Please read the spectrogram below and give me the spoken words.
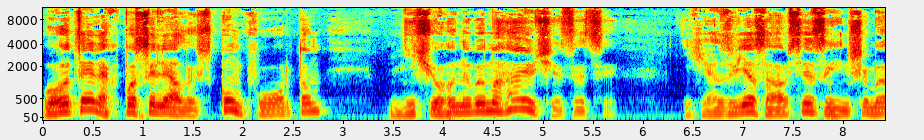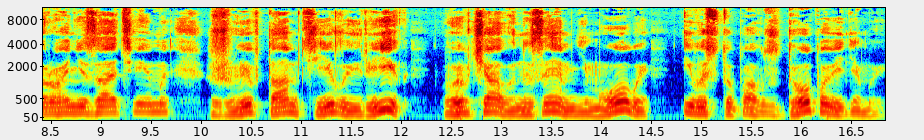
у готелях поселяли з комфортом, нічого не вимагаючи за це. Я зв'язався з іншими організаціями, жив там цілий рік, вивчав іноземні мови і виступав з доповідями,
